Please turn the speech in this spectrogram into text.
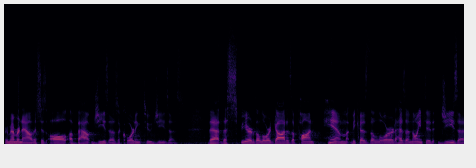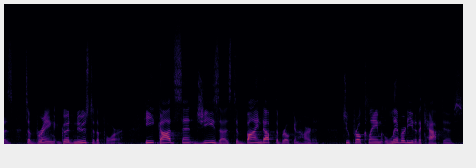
Remember now, this is all about Jesus, according to Jesus. that the Spirit of the Lord God is upon him because the Lord has anointed Jesus to bring good news to the poor. He, God sent Jesus to bind up the brokenhearted, to proclaim liberty to the captives,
